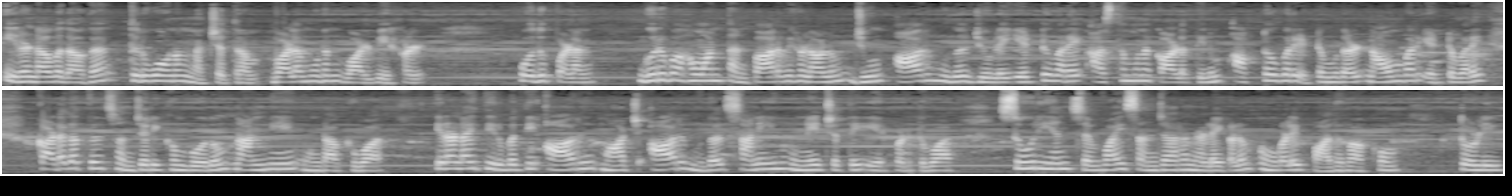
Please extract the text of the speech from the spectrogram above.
இரண்டாவதாக திருவோணம் நட்சத்திரம். வளமுடன் வாழ்வீர்கள். பொது பலன். குரு பகவான் தன் பார்வைகளாலும் ஜூன் ஆறு முதல் ஜூலை எட்டு வரை அஸ்தமன காலத்திலும் அக்டோபர் எட்டு முதல் நவம்பர் எட்டு வரை கடகத்தில் சஞ்சரிக்கும் போதும் நன்மையை உண்டாக்குவார். இரண்டாயிரத்தி இருபத்தி ஆறு மார்ச் ஆறு முதல் சனியும் முன்னேற்றத்தை ஏற்படுத்துவார். சூரியன் செவ்வாய் சஞ்சார நிலைகளும் உங்களை பாதுகாக்கும். தொழில்.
